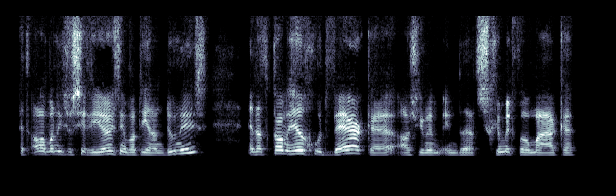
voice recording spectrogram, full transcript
het allemaal niet zo serieus neemt wat hij aan het doen is. En dat kan heel goed werken als je hem inderdaad schimmig wil maken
